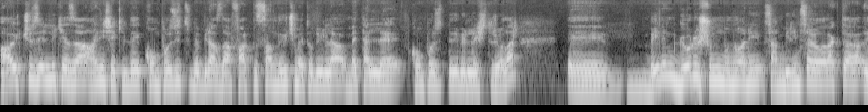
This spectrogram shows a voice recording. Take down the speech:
A350 keza aynı şekilde kompozit ve biraz daha farklı sandviç metoduyla metalle kompozitleri birleştiriyorlar. Ee, benim görüşüm bunu hani sen bilimsel olarak da e,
